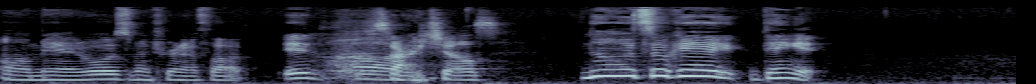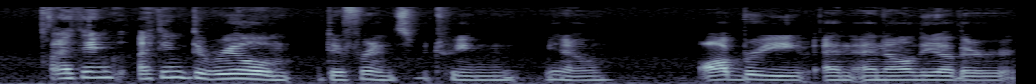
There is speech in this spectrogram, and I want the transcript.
oh man, what was my train of thought? It um, sorry, Chels. No, it's okay. Dang it. I think I think the real difference between you know Aubrey and and all the other.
